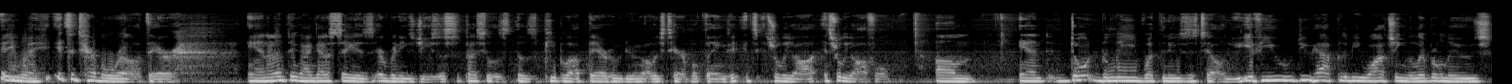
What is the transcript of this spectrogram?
anyway, it's a terrible world out there. And another thing I got to say is everybody needs Jesus, especially those, those, people out there who are doing all these terrible things. It's, it's really it's really awful. Um, and don't believe what the news is telling you. If you do happen to be watching the liberal news,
